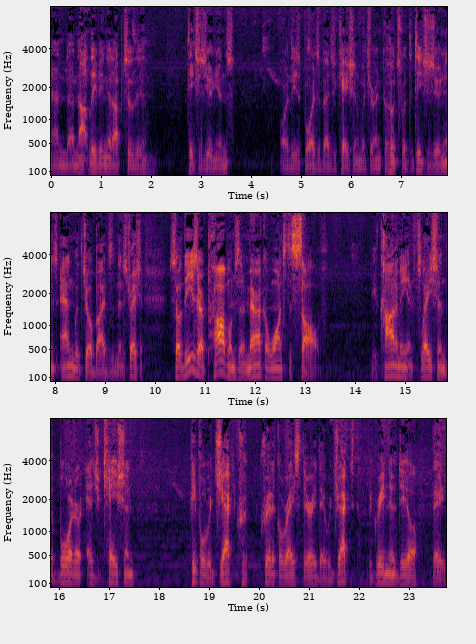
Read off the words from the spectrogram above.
and uh, not leaving it up to the teachers unions or these boards of education, which are in cahoots with the teachers unions and with Joe Biden's administration. So these are problems that America wants to solve the economy, inflation, the border, education. People reject cr- critical race theory, they reject the Green New Deal, They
